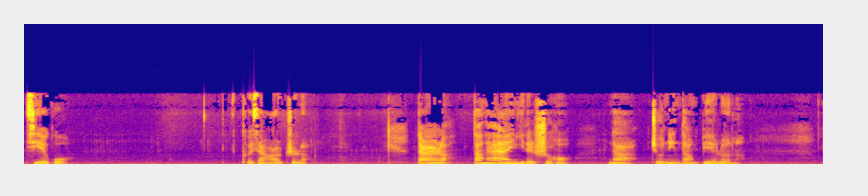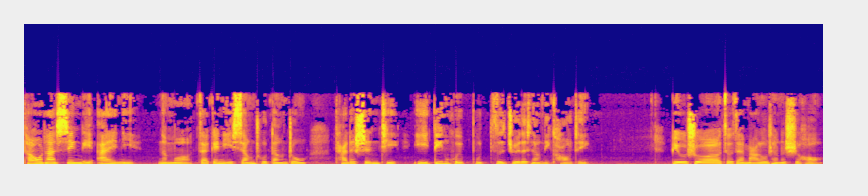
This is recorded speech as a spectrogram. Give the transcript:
结果。可想而知了。当然了，当他爱你的时候，那就另当别论了。倘若他心里爱你，那么在跟你相处当中，他的身体一定会不自觉的向你靠近。比如说，走在马路上的时候，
